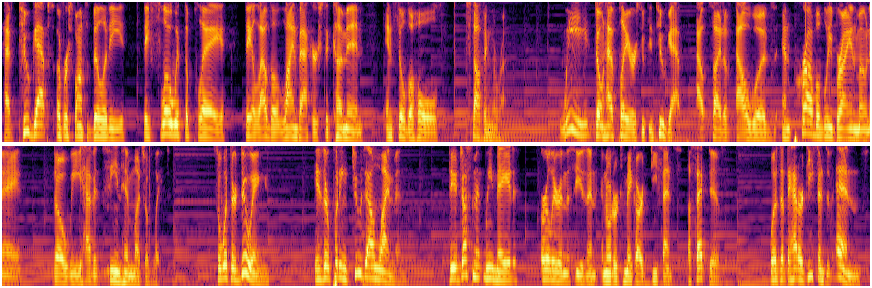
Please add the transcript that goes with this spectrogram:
have two gaps of responsibility, they flow with the play, they allow the linebackers to come in and fill the holes, stopping the run. We don't have players who can two gap outside of Al Woods and probably Bryan Mone, though we haven't seen him much of late. So, what they're doing is they're putting two down linemen. The adjustment we made earlier in the season in order to make our defense effective was that they had our defensive ends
